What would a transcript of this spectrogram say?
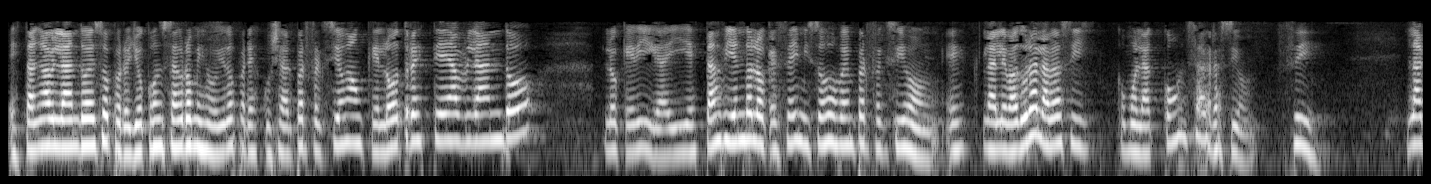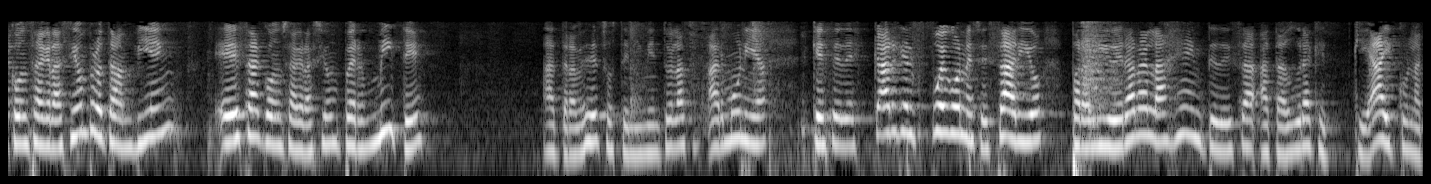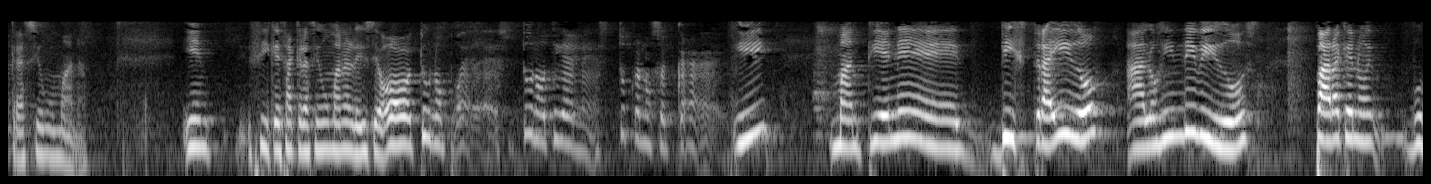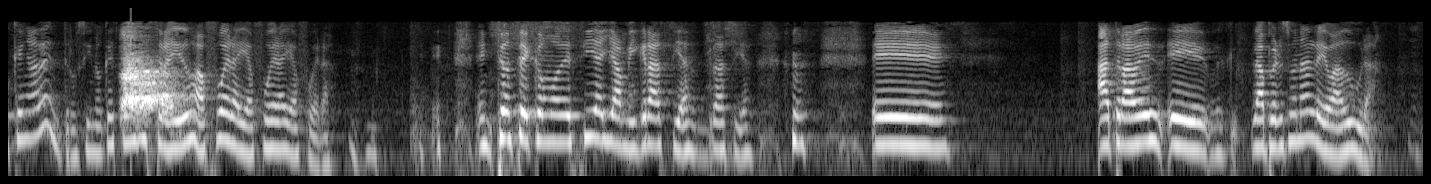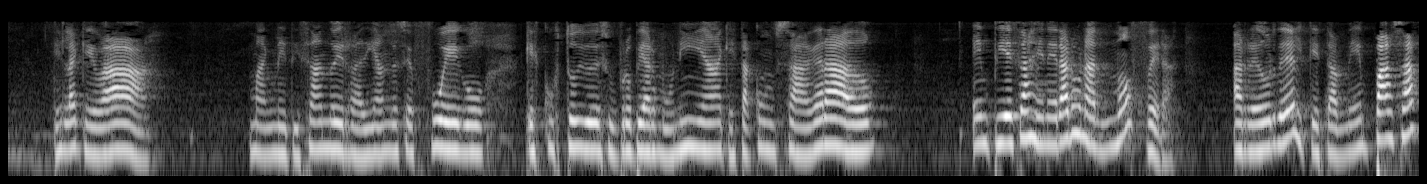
están hablando eso, pero yo consagro mis oídos para escuchar perfección, aunque el otro esté hablando lo que diga, y estás viendo lo que sé y mis ojos ven perfección. La levadura la veo así, como la consagración. Sí. La consagración, pero también esa consagración permite, a través del sostenimiento de la armonía, que se descargue el fuego necesario para liberar a la gente de esa atadura que, hay con la creación humana. Y sí que esa creación humana le dice, oh, tú no puedes, tú no tienes, tú que no sé qué. Y mantiene distraído a los individuos para que no busquen adentro, sino que estén distraídos afuera y afuera y afuera. Entonces, como decía Yami, gracias, gracias. Eh, a través, eh, la persona levadura, que es la que va magnetizando, irradiando ese fuego, que es custodio de su propia armonía, que está consagrado, empieza a generar una atmósfera alrededor de él, que también pasa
